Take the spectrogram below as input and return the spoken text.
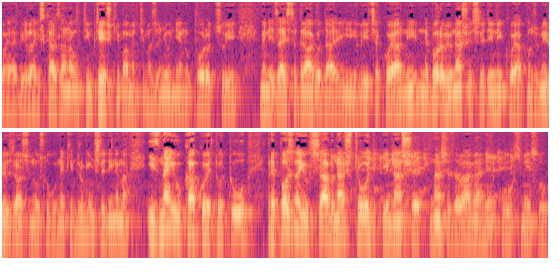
koja je bila iskazana u tim teškim momentima za nju i njenu porodcu i meni je zaista drago da i lica koja ni, ne boravi u našoj sredini, koja konzumiraju zdravstvenu uslugu u nekim drugim sredinama i znaju kako je to tu, prepoznaju sav naš trud i naše, naše zalaganje u smislu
